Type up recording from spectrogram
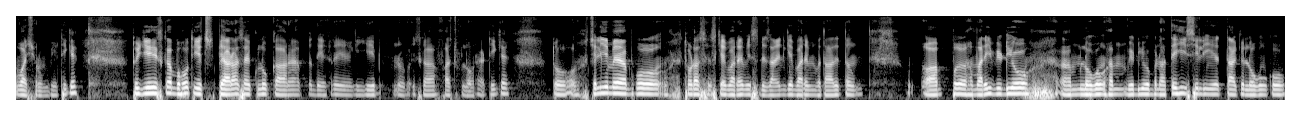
واش روم بھی ہے، ٹھیک ہے؟ تو یہ اس کا بہت ہی پیارا سا ایک لک آ رہا ہے، آپ دیکھ رہے ہیں کہ یہ اس کا فرسٹ فلور ہے، ٹھیک ہے؟ تو چلیے میں آپ کو تھوڑا سا اس کے بارے میں، اس ڈیزائن کے بارے میں بتا دیتا ہوں۔ آپ، ہماری ویڈیو، ہم لوگوں، ہم ویڈیو بناتے ہی اسی لیے تاکہ لوگوں کو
